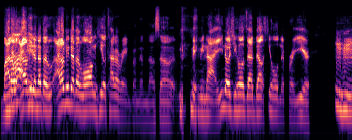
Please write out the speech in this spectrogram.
but I don't. I don't need in- another. I don't need another long heel title reign from them though. So maybe not. You know, she holds that belt. She holding it for a year. Mm-hmm.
